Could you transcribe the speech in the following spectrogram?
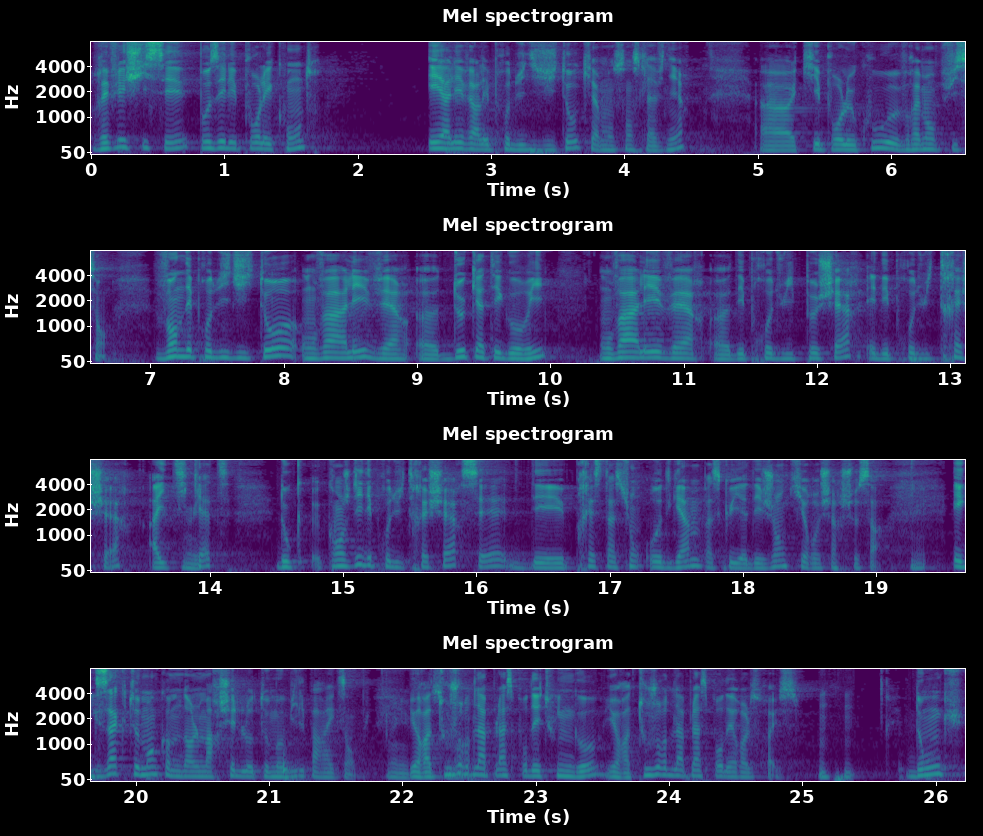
réfléchissez, posez les pour les contre et allez vers les produits digitaux, qui à mon sens l'avenir, euh, qui est pour le coup euh, vraiment puissant. Vendre des produits digitaux, on va aller vers euh, deux catégories. On va aller vers euh, des produits peu chers et des produits très chers, high ticket. Donc, quand je dis des produits très chers, c'est des prestations haut de gamme parce qu'il y a des gens qui recherchent ça. Oui. Exactement comme dans le marché de l'automobile, par exemple. Oui, Il y aura toujours de la place pour des Twingo, il y aura toujours de la place pour des Rolls-Royce. Mhm. Donc,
